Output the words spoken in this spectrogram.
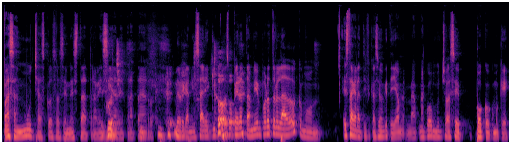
pasan muchas cosas en esta travesía de tratar de organizar equipos, pero también por otro lado, como esta gratificación que te llama, me, acuerdo mucho hace poco, como que,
